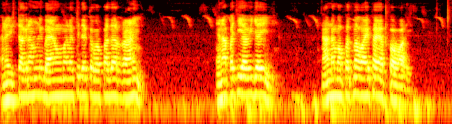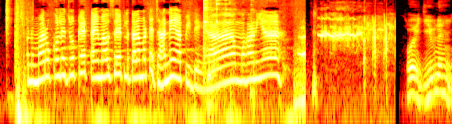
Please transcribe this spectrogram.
અને ઇન્સ્ટાગ્રામની બાયોમાં લખી દે કે વફાદાર રાણી. એના પછી આવી જાય નાના મફતમાં વાઈફાઈ આપવા વાળી અને મારો કોલેજો કે ટાઈમ આવશે એટલે તારા માટે જાને આપી દે. હા મહાણિયા. ઓય જીવ નહીં.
